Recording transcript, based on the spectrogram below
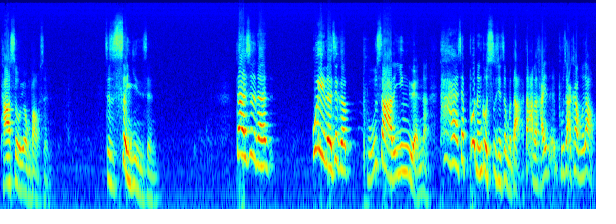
他受用报身。这是圣应身，但是呢，为了这个菩萨的因缘呢，他还要在不能够视线这么大，大的还菩萨看不到，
